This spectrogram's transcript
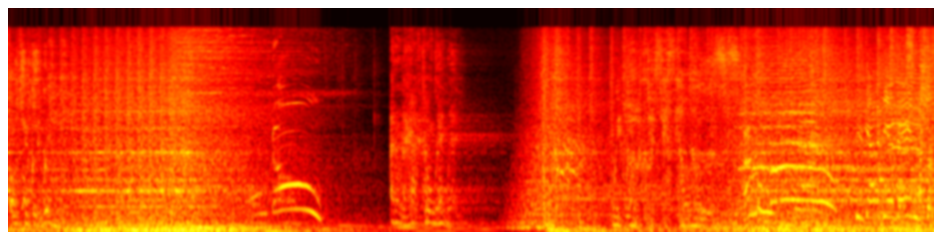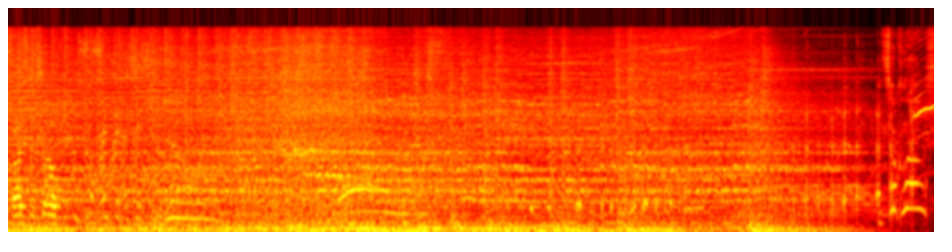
Thought you could win. No! I don't have to win. We both just have to lose. Gotta be avenged. Sacrifice himself. So close.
